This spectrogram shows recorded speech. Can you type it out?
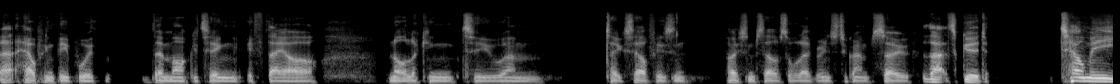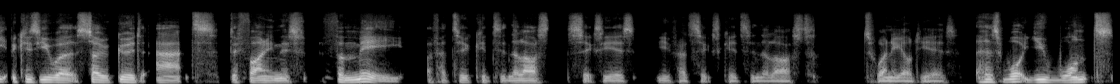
at helping people with their marketing if they are not looking to um, take selfies and post themselves all over instagram. So that's good. Tell me because you were so good at defining this for me I've had two kids in the last six years. You've had six kids in the last 20 odd years. Has what you want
